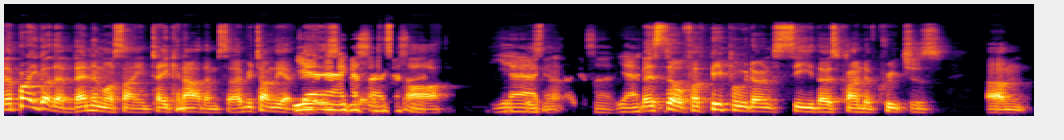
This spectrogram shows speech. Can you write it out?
They've probably got their venom or something taken out of them, so every time they get Yeah, I guess so, I guess so. Yeah, I guess, it? I guess so. Yeah, But still, for people who don't see those kind of creatures um,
